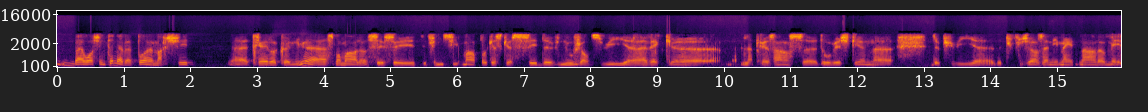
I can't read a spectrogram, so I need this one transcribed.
Ben, Washington n'avait pas un marché euh, très reconnu à, ce moment-là. C'est définitivement pas qu'est-ce que c'est devenu aujourd'hui euh, avec euh, la présence d'Ovechkin depuis depuis plusieurs années maintenant. Là. Mais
